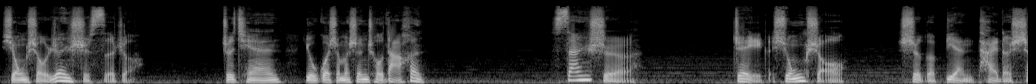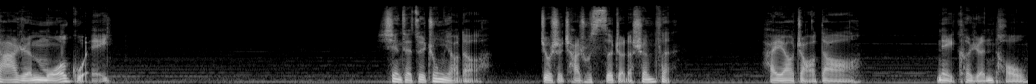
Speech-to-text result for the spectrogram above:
凶手认识死者，之前有过什么深仇大恨；三是，这个凶手是个变态的杀人魔鬼。现在最重要的，就是查出死者的身份，还要找到那颗人头。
